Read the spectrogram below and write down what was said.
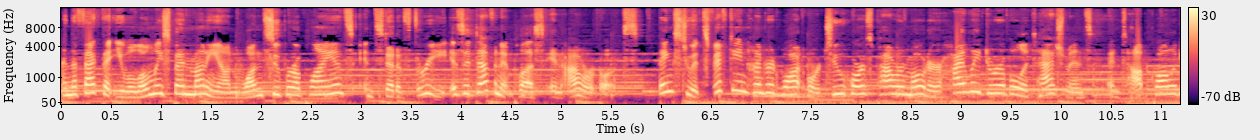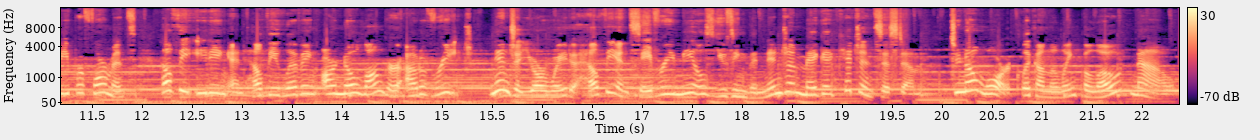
And the fact that you will only spend money on one super appliance instead of three is a definite plus in our books. Thanks to its 1500 watt or 2 horsepower motor, highly durable attachments, and top quality performance, healthy eating and healthy living are no longer out of reach. Ninja your way to healthy and savory meals using the Ninja Mega Kitchen System. To know more, click on the link below now.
